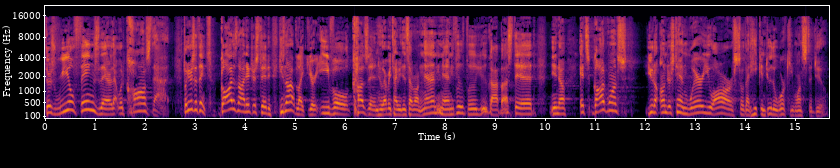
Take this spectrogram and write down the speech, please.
There's real things there that would cause that. But here's the thing. God is not interested. He's not like your evil cousin who every time you did something wrong, nanny, nanny, foo, foo, you got busted. You know, it's God wants you to understand where you are so that he can do the work he wants to do.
